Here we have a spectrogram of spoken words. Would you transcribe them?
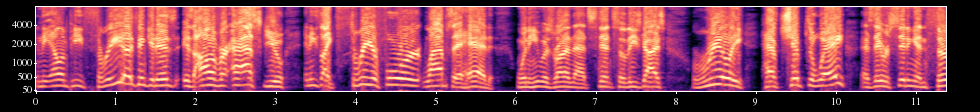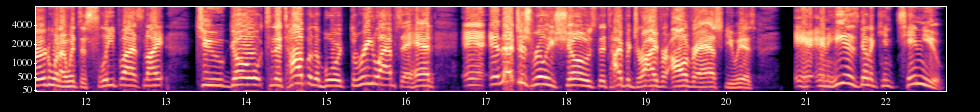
in the LMP3, I think it is, is Oliver Askew, and he's like three or four laps ahead when he was running that stint. So these guys really have chipped away as they were sitting in third when I went to sleep last night to go to the top of the board three laps ahead. And, and that just really shows the type of driver Oliver Askew is. And, and he is going to continue,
